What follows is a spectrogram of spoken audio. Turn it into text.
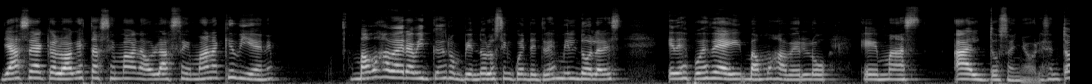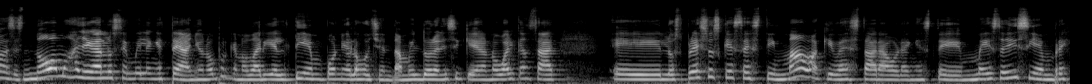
ya sea que lo haga esta semana o la semana que viene, vamos a ver a Bitcoin rompiendo los 53 mil dólares y después de ahí vamos a verlo eh, más alto, señores. Entonces, no vamos a llegar a los 100 mil en este año, ¿no? Porque no daría el tiempo ni a los 80 mil dólares ni siquiera, no va a alcanzar eh, los precios que se estimaba que iba a estar ahora en este mes de diciembre,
